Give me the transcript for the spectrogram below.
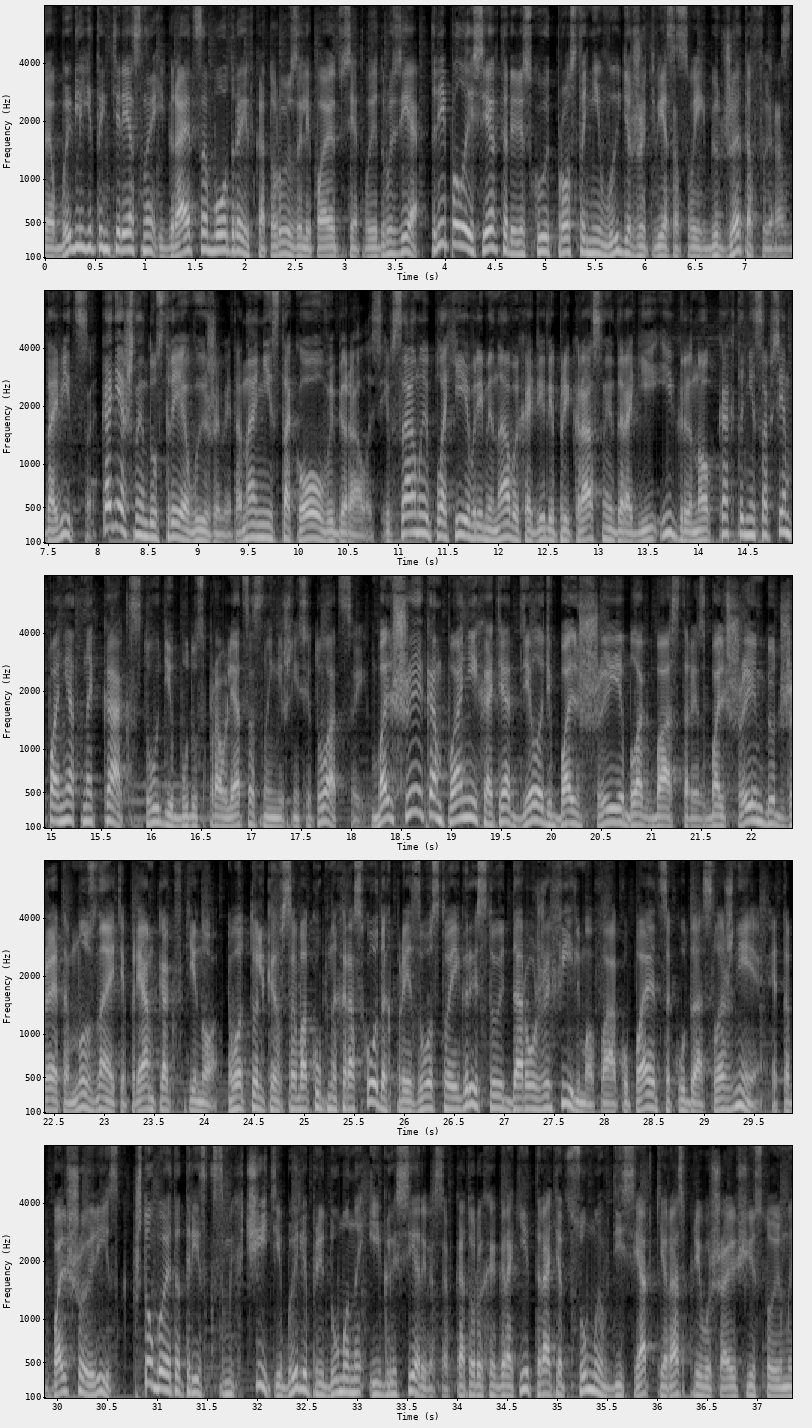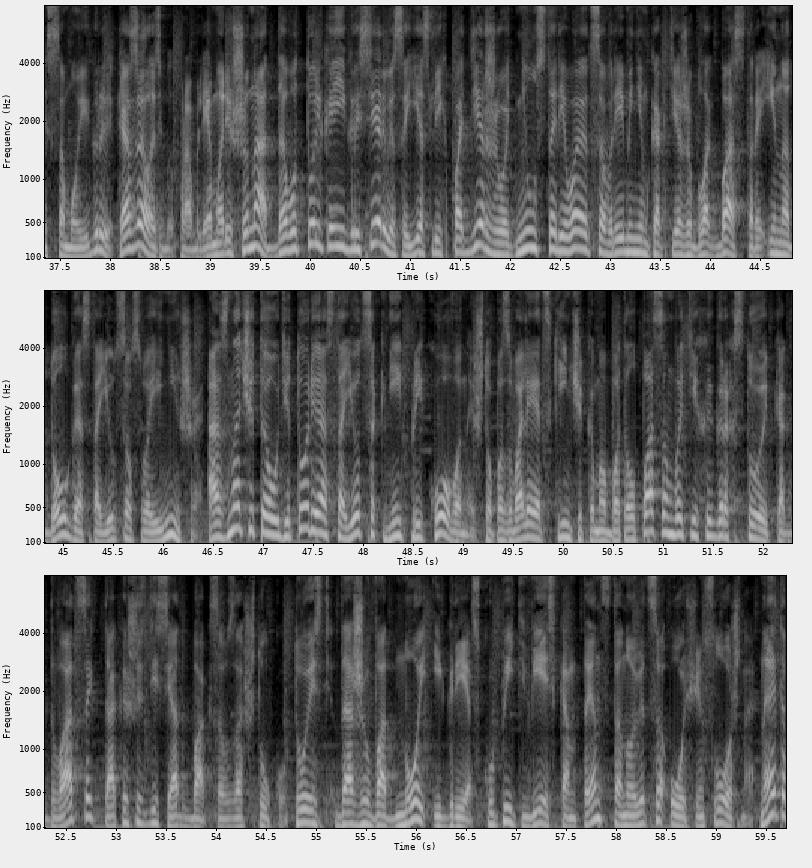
которая выглядит интересно, играется бодро и в которую залипают все твои друзья. AAA секторы рискуют просто не выдержать веса своих бюджетов и раздавиться. Конечно, индустрия выживет, она не из такого выбиралась, и в самые плохие времена выходили прекрасные дорогие игры, но как-то не совсем понятно, как студии будут справляться с нынешней ситуацией. Большие компании хотят делать большие блокбастеры с большим бюджетом, ну знаете, прям как в кино. Вот только в совокупных расходах производство игры стоит дороже фильмов, а окупается куда сложнее. Это большой риск. Чтобы этот риск смягчить, и были придуманы игры-сервисы, в которых игроки тратят суммы в десятки раз превышающие стоимость самой игры. Казалось бы, проблема решена. Да вот только игры-сервисы, если их поддерживать, не устаревают со временем, как те же блокбастеры, и надолго остаются в своей нише. А значит, аудитория остается к ней прикованной, что позволяет скинчикам и батлпассам в этих играх стоить как 20, так и 60 баксов за штуку. То есть даже в одной игре скупить весь контент становится очень сложно. На это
